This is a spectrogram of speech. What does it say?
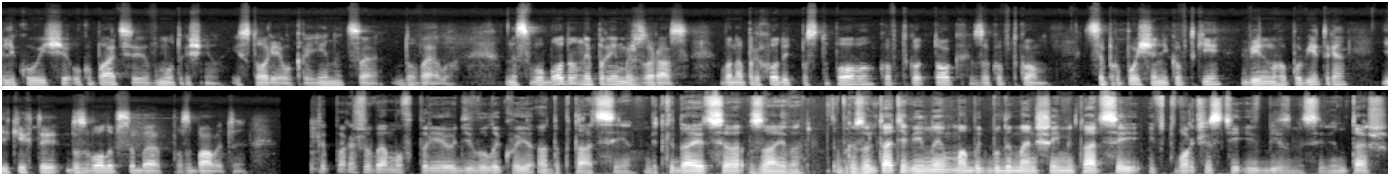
лікуючи окупацію внутрішню. Історія України це довело. Несвободу не приймеш зараз. Вона приходить поступово, ковток за ковтком. Це пропущені ковтки вільного повітря, яких ти дозволив себе позбавити. Тепер живемо в періоді великої адаптації. Відкидається зайве. В результаті війни, мабуть, буде менше імітації і в творчості, і в бізнесі. Він теж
